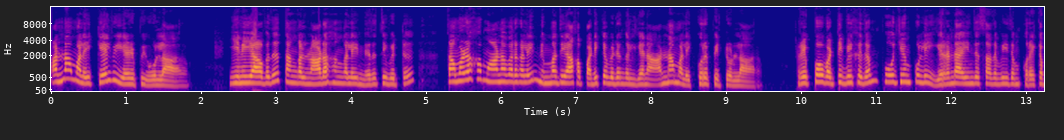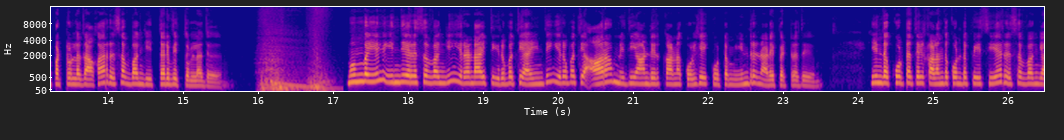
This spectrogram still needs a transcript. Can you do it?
அண்ணாமலை கேள்வி எழுப்பியுள்ளார். இனியாவது தங்கள் நாடகங்களை நிறுத்திவிட்டு தமிழக மாணவர்களை நிம்மதியாக படிக்க விடுங்கள் என அண்ணாமலை குறிப்பிட்டுள்ளார். ரெப்போ வட்டி விகிதம் பூஜ்ஜியம் புள்ளி இரண்டு ஐந்து சதவீதம் குறைக்கப்பட்டுள்ளதாக ரிசர்வ் வங்கி தெரிவித்துள்ளது. மும்பையில் இந்திய ரிசர்வ் வங்கி இரண்டாயிரத்தி இருபத்தி ஐந்து இருபத்தி ஆறாம் நிதியாண்டிற்கான கொள்கை கூட்டம் இன்று நடைபெற்றது. இந்த கூட்டத்தில் கலந்து கொண்டு பேசிய ரிசர்வ் வங்கி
